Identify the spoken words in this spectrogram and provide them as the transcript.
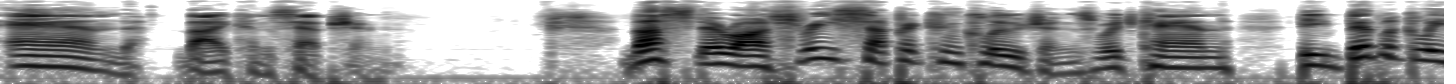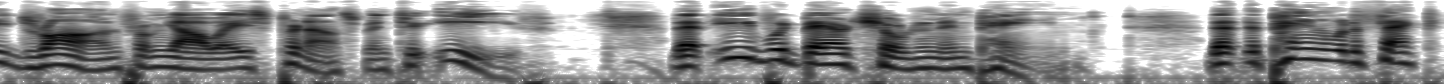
and thy conception. Thus there are three separate conclusions which can be biblically drawn from Yahweh's pronouncement to Eve. That Eve would bear children in pain. That the pain would affect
